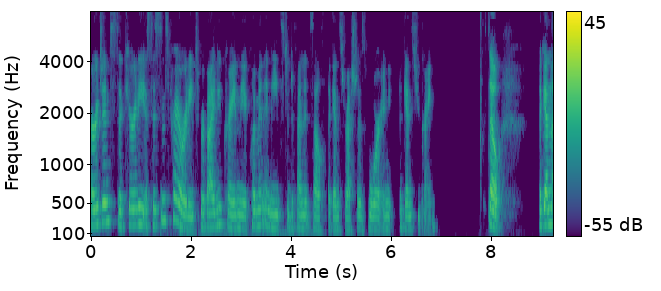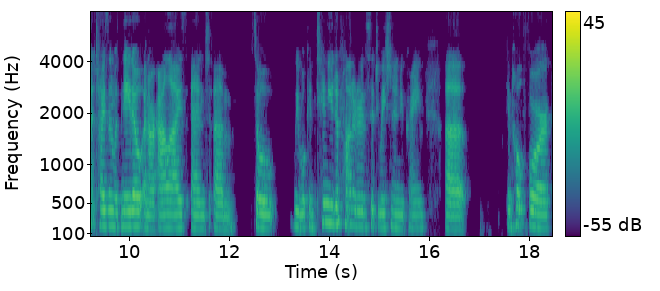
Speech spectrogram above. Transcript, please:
urgent security assistance priority to provide Ukraine the equipment it needs to defend itself against Russia's war in, against Ukraine. So, again, that ties in with NATO and our allies. And um, so we will continue to monitor the situation in Ukraine. Uh, can hope for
